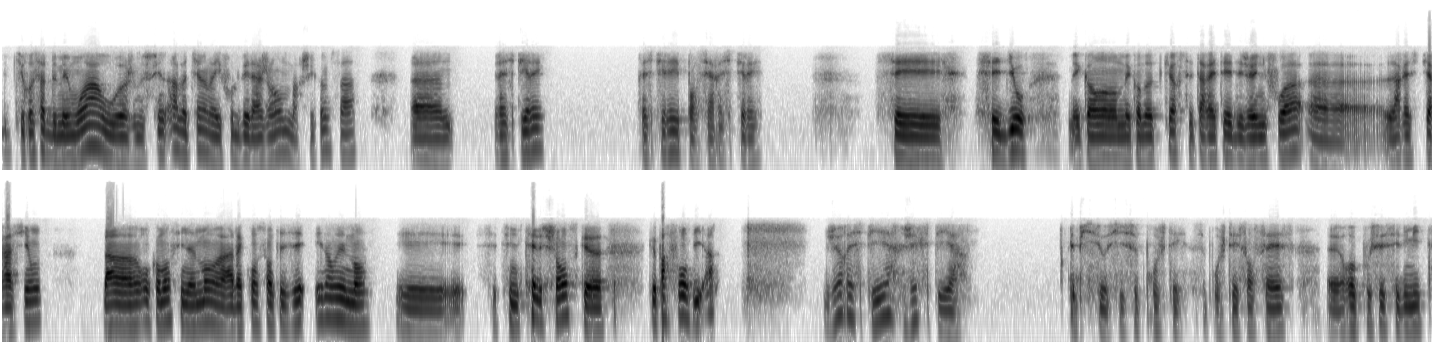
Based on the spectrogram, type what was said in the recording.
petits recettes de mémoire où je me souviens, ah bah tiens, là il faut lever la jambe, marcher comme ça. respirer. Respirer, penser à respirer. C'est idiot. Mais quand, notre cœur s'est arrêté déjà une fois, euh, la respiration, ben, on commence finalement à la conscientiser énormément. Et c'est une telle chance que, parfois on se dit, ah, je respire, j'expire. Et puis c'est aussi se projeter, se projeter sans cesse, euh, repousser ses limites.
